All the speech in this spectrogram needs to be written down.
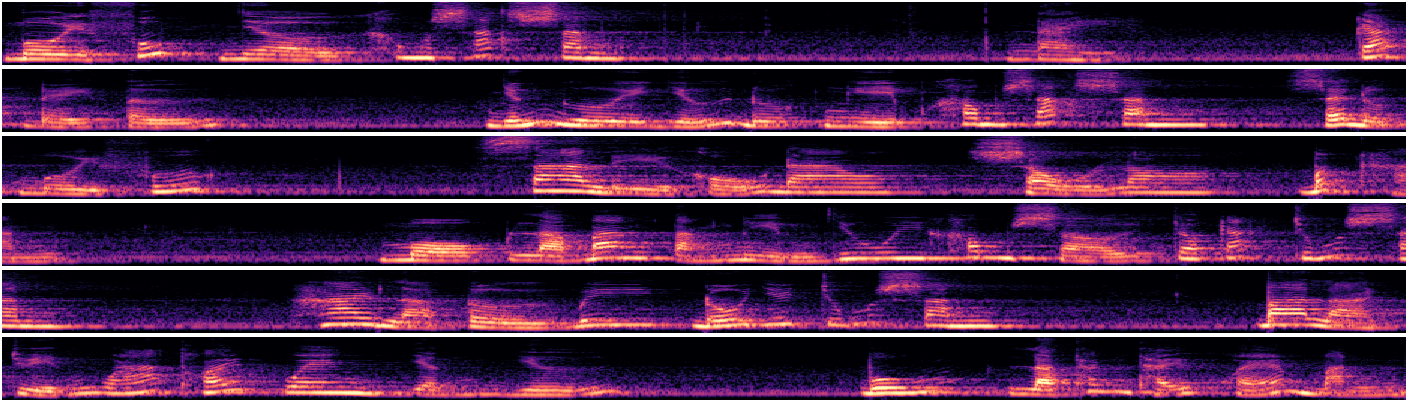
Mười phút nhờ không sát sanh. Này, các đệ tử, những người giữ được nghiệp không sát sanh sẽ được mười phước xa lìa khổ đau, sầu lo, bất hạnh. Một là ban tặng niềm vui không sợ cho các chúng sanh. Hai là từ bi đối với chúng sanh. Ba là chuyển hóa thói quen giận dữ. Bốn là thân thể khỏe mạnh,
